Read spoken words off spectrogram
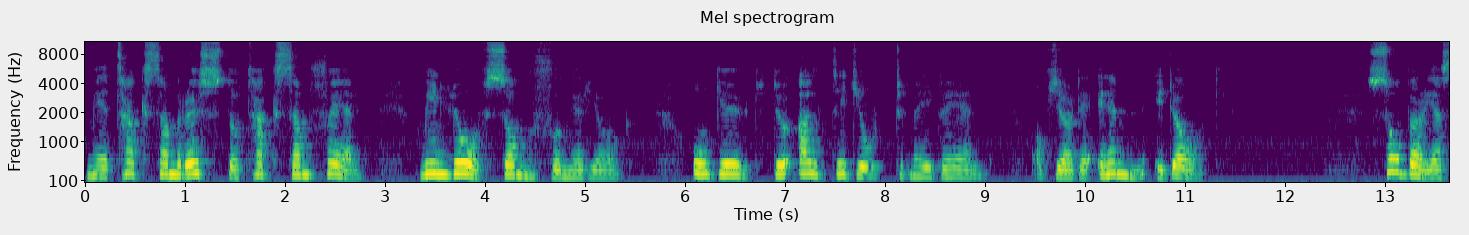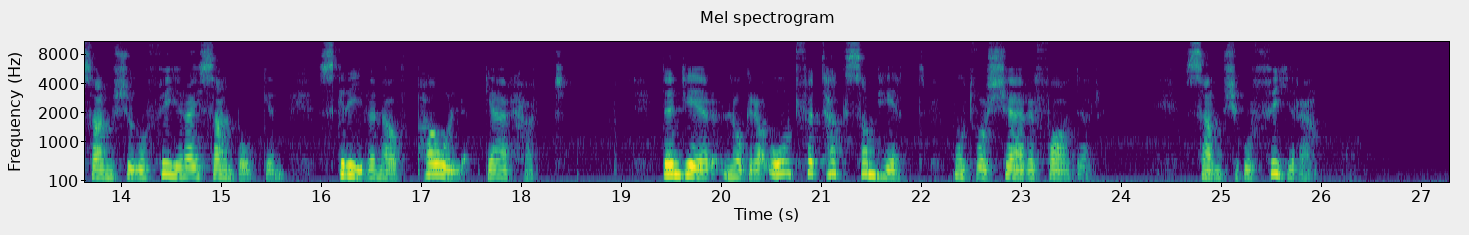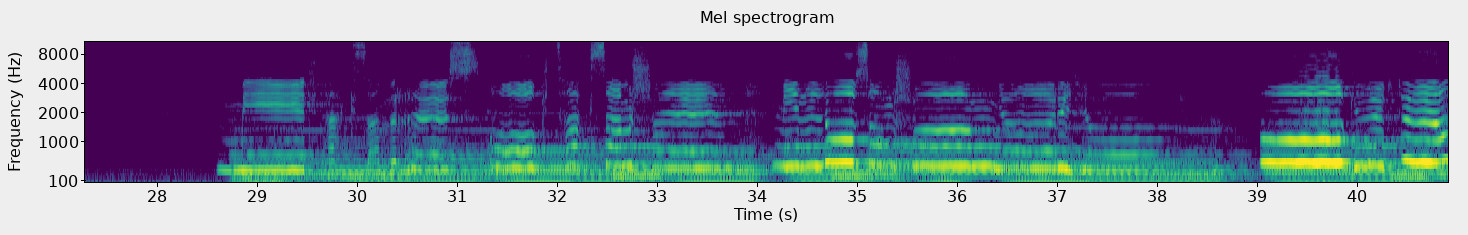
Med tacksam röst och tacksam själ min lovsång sjunger jag. O Gud, du alltid gjort mig väl och gör det än idag. Så börjar psalm 24 i psalmboken skriven av Paul Gerhardt. Den ger några ord för tacksamhet mot vår käre Fader. Psalm 24. Tacksam röst och tacksam själ min lovsång sjunger jag. O Gud, du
